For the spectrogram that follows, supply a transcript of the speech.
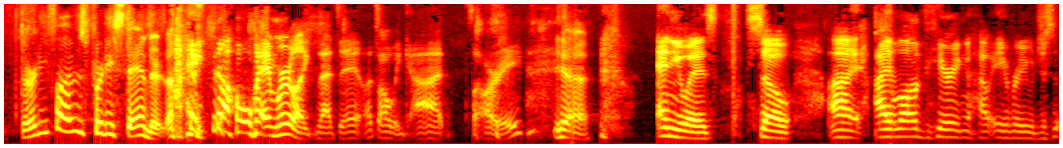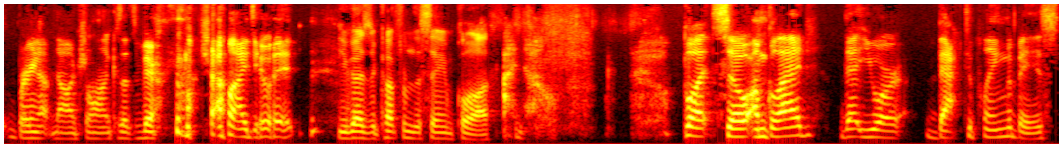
Thirty-five is pretty standard. I know, and we're like, "That's it. That's all we got." Sorry. yeah. Anyways, so I I love hearing how Avery would just bring up nonchalant because that's very much how I do it. You guys are cut from the same cloth. I know. But so I'm glad that you are back to playing the bass.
